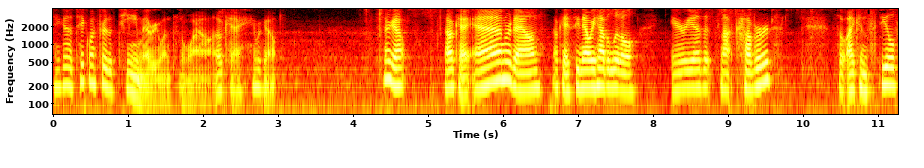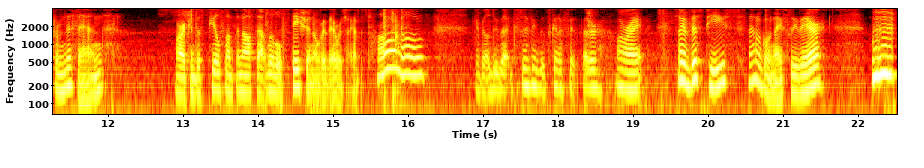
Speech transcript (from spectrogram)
you gotta take one for the team every once in a while. Okay, here we go. There we go. Okay, and we're down. Okay, see now we have a little area that's not covered. So I can steal from this end, or I can just peel something off that little station over there, which I have a ton of. Maybe I'll do that because I think that's going to fit better. All right. So I have this piece. That'll go nicely there. and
